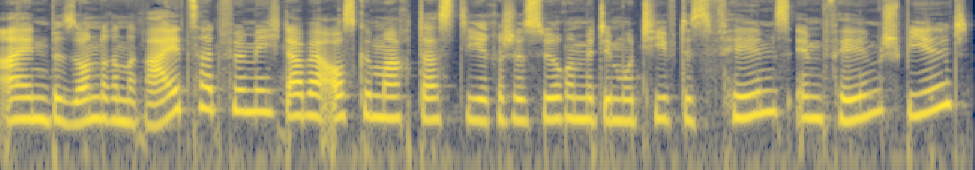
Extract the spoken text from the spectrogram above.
Einen besonderen Reiz hat für mich dabei ausgemacht, dass die Regisseurin mit dem Motiv des Films im Film spielt.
